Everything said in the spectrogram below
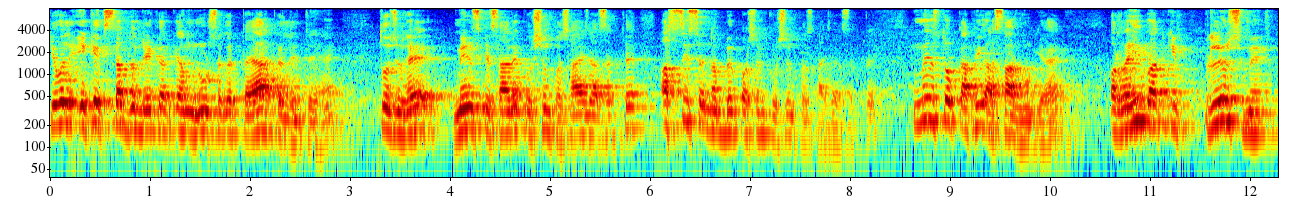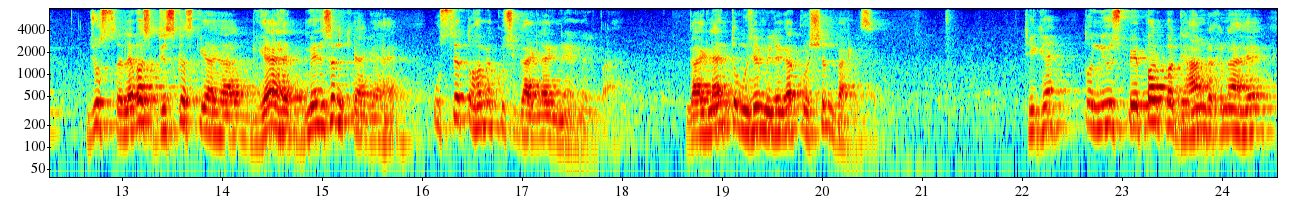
केवल एक एक शब्द लेकर के हम नोट्स अगर तैयार कर लेते हैं तो जो है मेंस के सारे क्वेश्चन फंसाए जा सकते हैं। 80 से 90 परसेंट क्वेश्चन फंसाए जा सकते हैं। मेंस तो काफ़ी आसान हो गया है। और रही बात की प्रिलिम्स में, जो सिलेबस डिस्कस किया गया है मेंशन किया गया है, उससे तो हमें कुछ गाइडलाइन नहीं मिलता है गाइडलाइन तो मुझे मिलेगा क्वेश्चन बैंक से। ठीक है? तो न्यूज़पेपर पर ध्यान रखना है।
